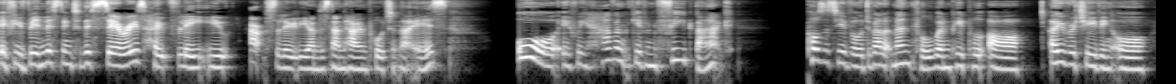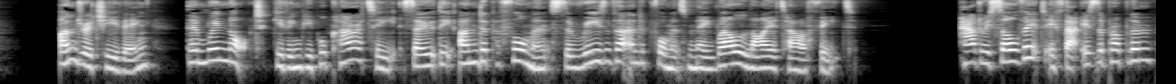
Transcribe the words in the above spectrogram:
if you've been listening to this series, hopefully you absolutely understand how important that is. Or if we haven't given feedback, positive or developmental, when people are overachieving or underachieving, then we're not giving people clarity. So the underperformance, the reason for that underperformance may well lie at our feet. How do we solve it if that is the problem?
